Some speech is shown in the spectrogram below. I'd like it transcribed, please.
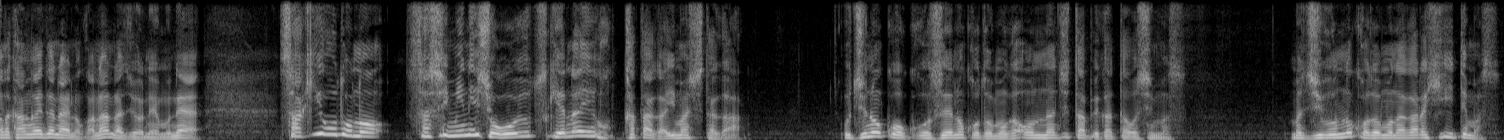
まだ考えてないのかなラジオネームね。先ほどの刺身に醤油つけない方がいましたがうちの高校生の子供が同じ食べ方をします。まあ、自分の子供ながら引いてます。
